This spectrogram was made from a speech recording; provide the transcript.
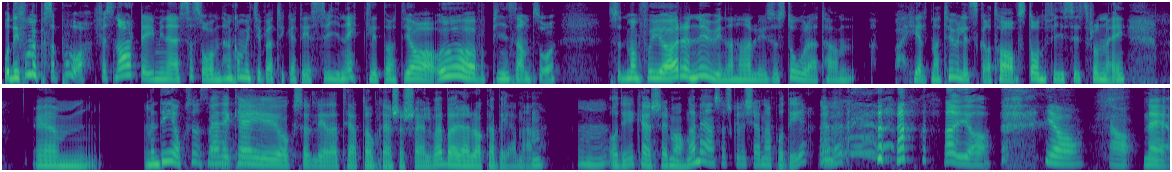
Och det får man passa på, för snart är min äldsta son, han kommer typ att tycka att det är svinäckligt och att jag, åh vad pinsamt så. Så man får göra det nu innan han har blivit så stor att han helt naturligt ska ta avstånd fysiskt från mig. Ehm, men det är också en sak Men det kan ju också leda till att de kanske själva börjar raka benen. Mm. Och det är kanske många män som skulle känna på det, eller? ja. ja. Ja, nej,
